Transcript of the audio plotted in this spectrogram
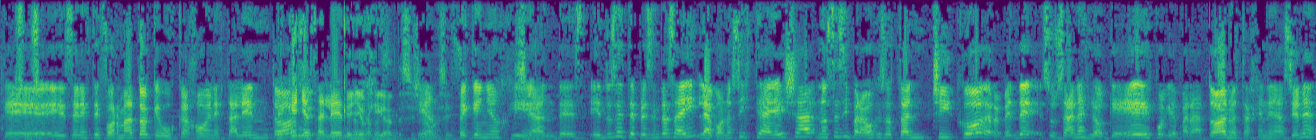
que Susana. es en este formato que busca jóvenes talentos. Pequeños Pe- talentos. Pequeño ¿no? gigante se llama así. Pequeños gigantes. Entonces te presentas ahí, la conociste a ella. No sé si para vos que sos tan chico, de repente Susana es lo que es, porque para todas nuestras generaciones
